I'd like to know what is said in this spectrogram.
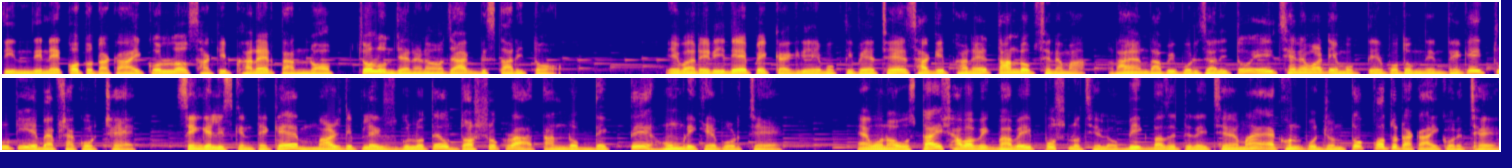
তিন দিনে কত টাকা আয় করল সাকিব খানের তাণ্ডব? চলুন জেনে নেওয়া যাক বিস্তারিত। এবারের ঈদে প্রেক্ষাগৃহে মুক্তি পেয়েছে সাকিব খানের তাণ্ডব সিনেমা। রায়ান রাবি পরিচালিত এই সিনেমাটি মুক্তির প্রথম দিন থেকেই ত্রুটিয়ে ব্যবসা করছে। সিঙ্গেল স্ক্রিন থেকে মাল্টিপ্লেক্সগুলোতেও দর্শকরা তাণ্ডব দেখতে হুমড়ি খেয়ে পড়ছে। এমন অবস্থায় স্বাভাবিকভাবেই প্রশ্ন ছিল বিগ বাজেটের এই সিনেমা এখন পর্যন্ত কত টাকা আয় করেছে?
